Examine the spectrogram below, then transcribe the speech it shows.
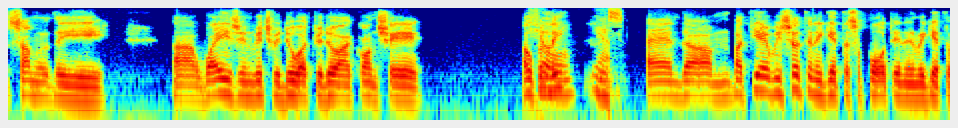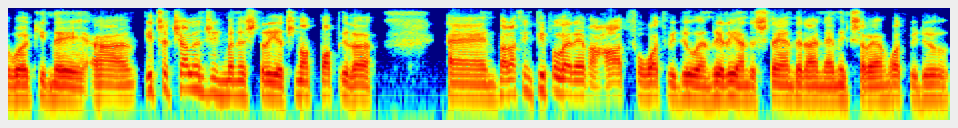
some of the uh, ways in which we do what we do, I can't share openly. Sure. Yes. And um, but yeah, we certainly get the support in and we get the work in there. Uh, it's a challenging ministry. It's not popular, and but I think people that have a heart for what we do and really understand the dynamics around what we do,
